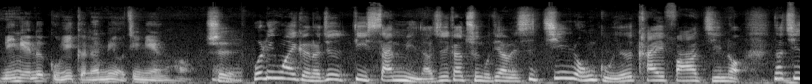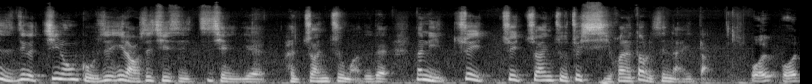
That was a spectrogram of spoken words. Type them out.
明年的股利可能没有今年好，是。不过另外一个呢，就是第三名啊，就是刚存股第三名是金融股，也就是开发金哦。那其实这个金融股是易老师其实之前也很专注嘛，对不对？那你最最专注、最喜欢的到底是哪一档？我我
